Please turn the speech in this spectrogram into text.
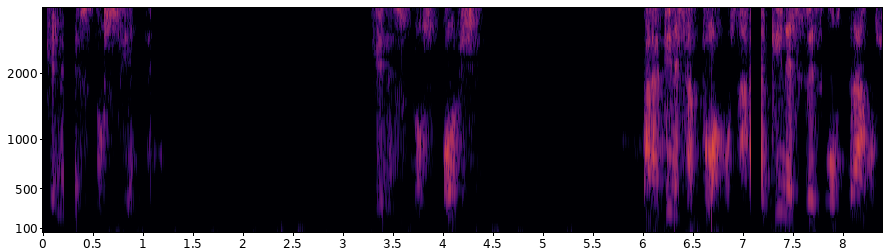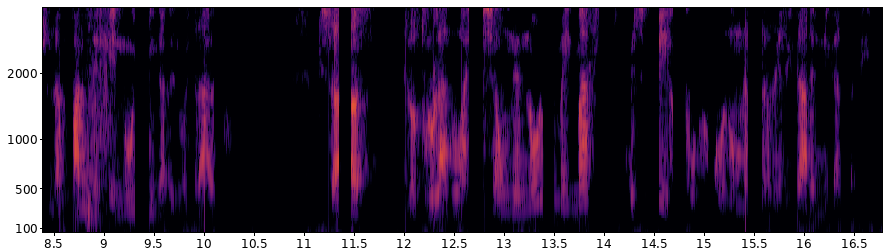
¿Quiénes nos sienten? ¿Quiénes nos oyen? ¿Para quiénes actuamos? ¿A quiénes les mostramos una parte genuina de nuestra alma? Quizás del otro lado haya un enorme mágico espejo con una realidad negativa.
